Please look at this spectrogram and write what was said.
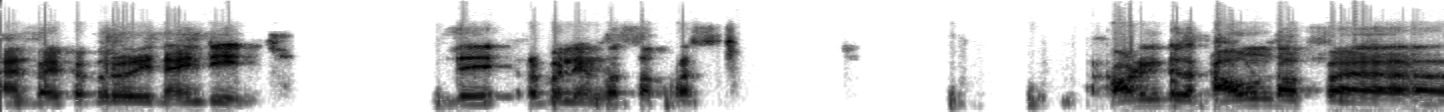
and by February 19, the rebellion was suppressed. According to the count of uh,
